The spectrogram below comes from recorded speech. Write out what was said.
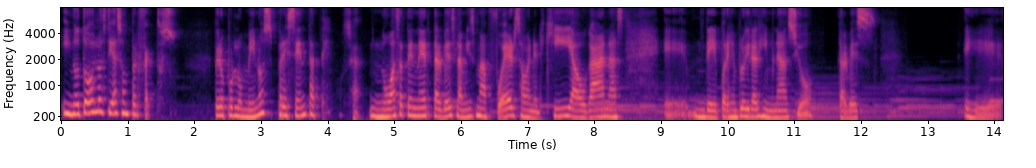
y no todos los días son perfectos, pero por lo menos preséntate. O sea, no vas a tener tal vez la misma fuerza o energía o ganas eh, de, por ejemplo, ir al gimnasio, tal vez eh,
